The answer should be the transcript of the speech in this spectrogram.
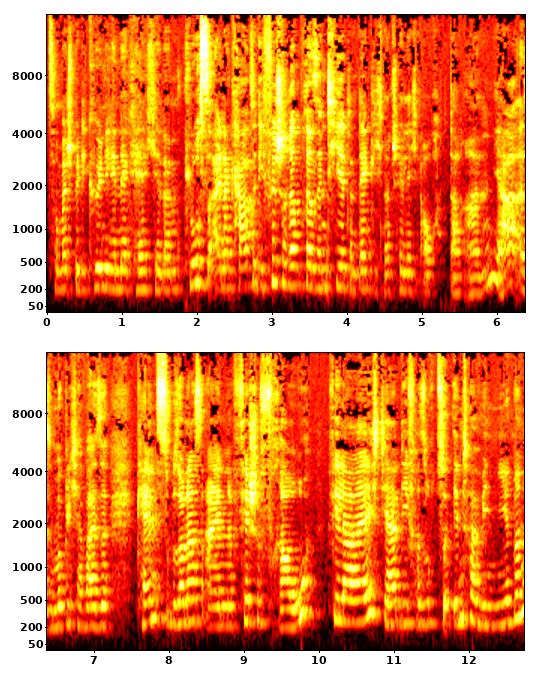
zum Beispiel die Königin der Kelche dann plus eine Karte die Fische repräsentiert, dann denke ich natürlich auch daran, ja, also möglicherweise kennst du besonders eine Fischefrau vielleicht, ja, die versucht zu intervenieren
